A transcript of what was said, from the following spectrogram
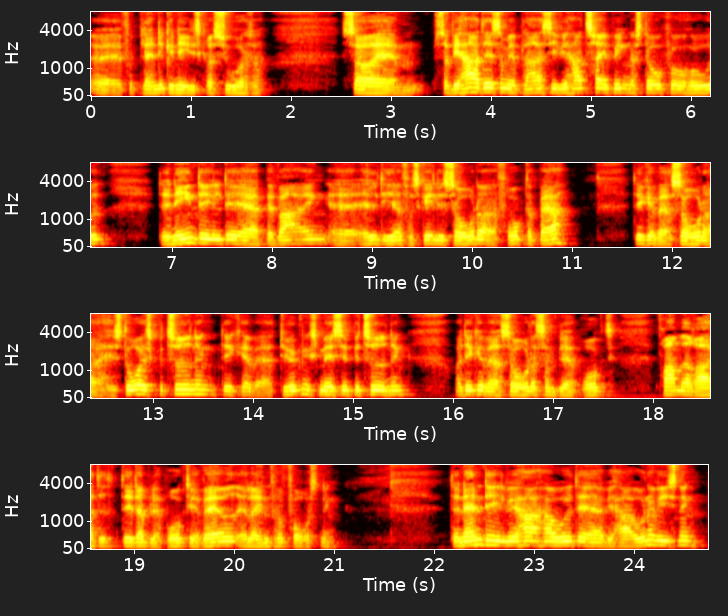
øh, for plantegenetiske ressourcer. Så, øh, så vi har det, som jeg plejer at sige, vi har tre ben at stå på herude. Den ene del, det er bevaring af alle de her forskellige sorter af frugt og bær. Det kan være sorter af historisk betydning, det kan være dyrkningsmæssig betydning, og det kan være sorter, som bliver brugt fremadrettet, det der bliver brugt i erhvervet eller inden for forskning. Den anden del, vi har herude, det er, at vi har undervisning.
